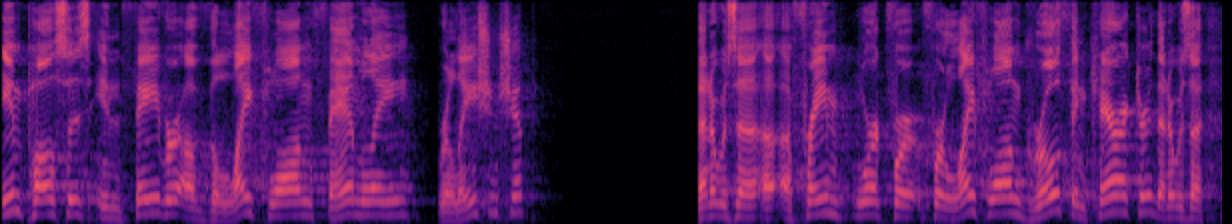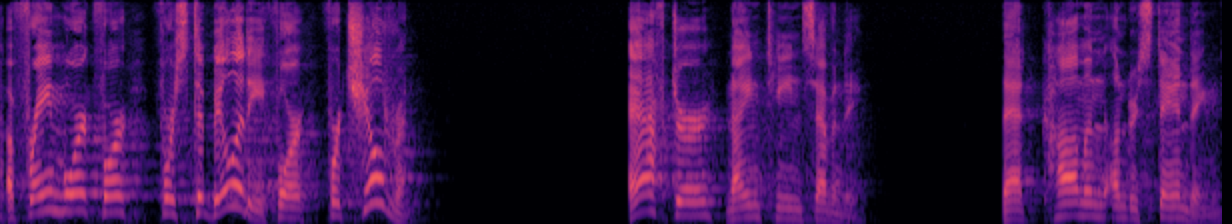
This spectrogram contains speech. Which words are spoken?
impulses in favor of the lifelong family relationship. That it was a, a, framework for, for lifelong growth in character, that it was a, a framework for, for stability for, for children. After 1970, that common understanding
